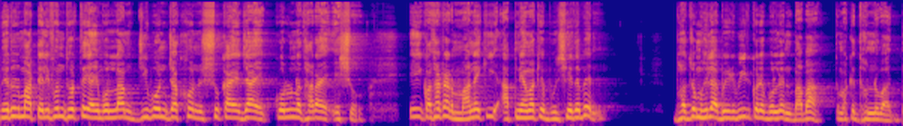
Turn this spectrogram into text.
রেনুর মা টেলিফোন ধরতেই আমি বললাম, জীবন যখন শুকায় যায় করুণা ধারায় এসো। এই কথাটার মানে কি আপনি আমাকে বুঝিয়ে দেবেন? ভদ্রমহিলা বিড়বিড় করে বললেন, বাবা, তোমাকে ধন্যবাদ।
